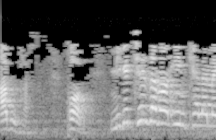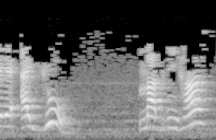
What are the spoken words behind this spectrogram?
ابو هست. خب میگه چه زمان این کلمه ایو مبنی هست؟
